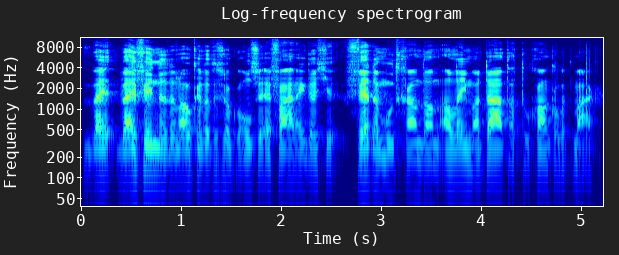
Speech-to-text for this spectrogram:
wij, wij vinden dan ook, en dat is ook onze ervaring, dat je verder moet gaan dan alleen maar data toegankelijk maken.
